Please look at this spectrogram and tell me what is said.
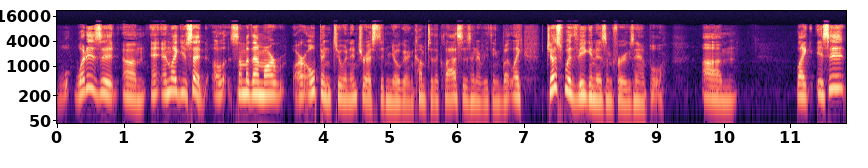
Wh- What is it? Um, and, and like you said, uh, some of them are are open to and interested in yoga and come to the classes and everything. But like just with veganism, for example, um, like is it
